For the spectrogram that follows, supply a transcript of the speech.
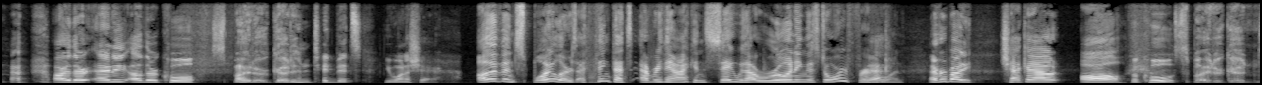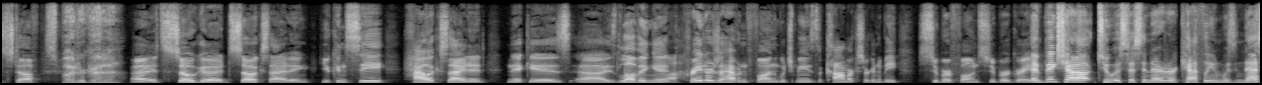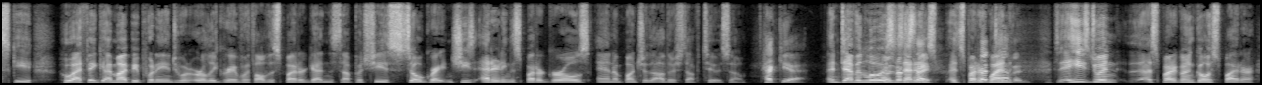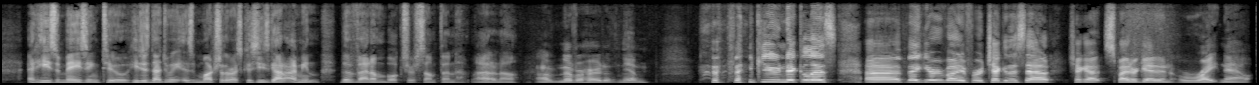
are there any other cool Spider Geddon. tidbits you want to share? Other than spoilers, I think that's everything I can say without ruining the story for Yeah. everyone. Everybody, check out all the cool Spider Geddon. stuff. Spider Geddon. Uh, it's so good, so exciting. You can see how excited Nick is. Uh, he's loving it. Ah. Creators are having fun, which means the comics are going to be super fun, super great. And big shout out to assistant editor Kathleen Wisniewski, who I think I might be putting into an early grave with all the Spider Geddon stuff, but she is so great. And she's editing the Spider Girls and a bunch of the other stuff too. So Heck yeah. And Devin Lewis was is editing say, Spider what Gwen. He's doing uh, Spider Gwen Ghost Spider, and he's amazing too. He's just not doing as much of the rest because he's got, I mean, the Venom books or something. I don't know. I've never heard of them. thank you, Nicholas. Uh, thank you, everybody, for checking this out. Check out Spider Geddon right now.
